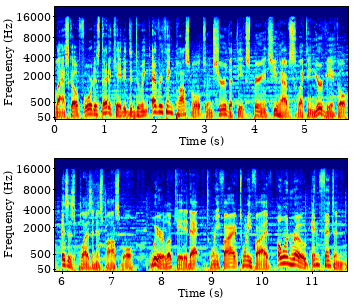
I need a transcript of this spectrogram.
Lasco Ford is dedicated to doing everything possible to ensure that the experience you have selecting your vehicle is as pleasant as possible. We're located at 2525 Owen Road in Fenton.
